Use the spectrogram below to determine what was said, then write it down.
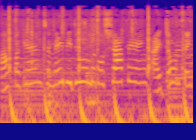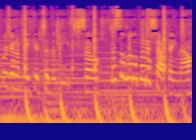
Off again to maybe do a little shopping. I don't think we're gonna make it to the beach. So just a little bit of shopping now.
